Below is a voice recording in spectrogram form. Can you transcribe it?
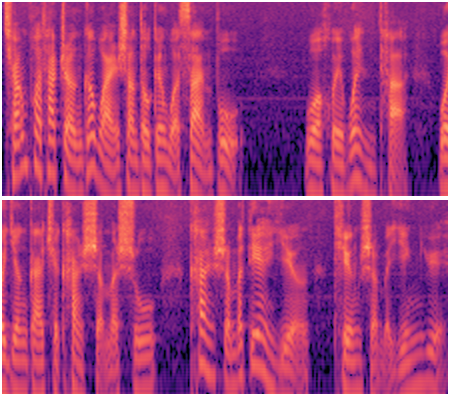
强迫他整个晚上都跟我散步。我会问他，我应该去看什么书，看什么电影，听什么音乐。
